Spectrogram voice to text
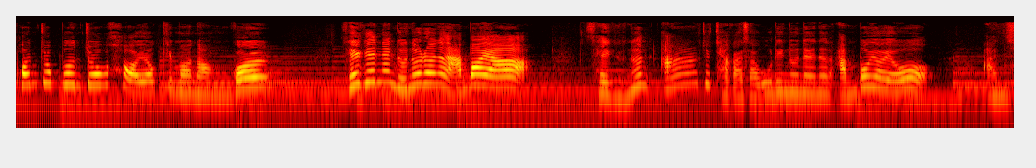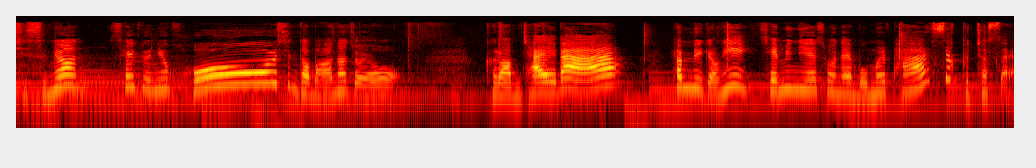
번쩍번쩍 하얗기만 한 걸. 세균은 눈으로는 안 보여. 세균은 아주 작아서 우리 눈에는 안 보여요. 안 씻으면 세균이 훨씬 더 많아져요. 그럼 잘 봐. 현미경이 재민이의 손에 몸을 바싹 붙였어요.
